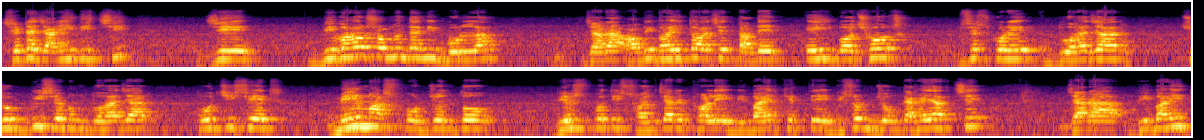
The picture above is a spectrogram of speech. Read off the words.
সেটা জানিয়ে দিচ্ছি। যে বিবাহ সম্বন্ধে আমি বললাম, যারা অবিবাহিত আছে, তাদের এই বছর, বিশেষ করে দু চব্বিশ এবং দু হাজার পঁচিশের মে মাস পর্যন্ত বৃহস্পতির সঞ্চারের ফলে বিবাহের ক্ষেত্রে ভীষণ যোগ দেখা যাচ্ছে। যারা বিবাহিত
